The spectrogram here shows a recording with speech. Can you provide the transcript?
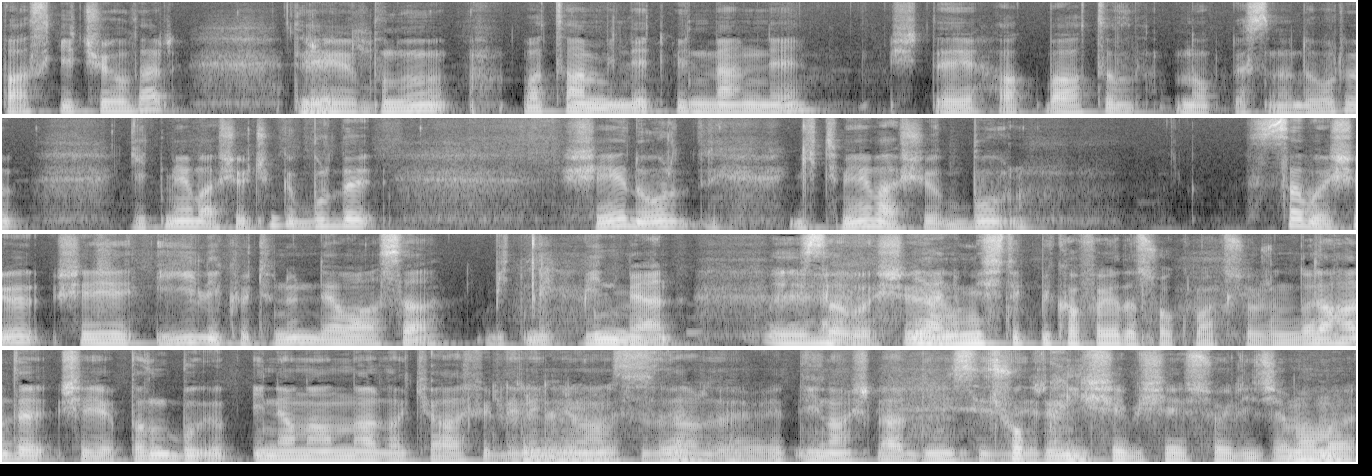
pas geçiyorlar. Ee, bunu vatan millet bilmem ne işte hak batıl noktasına doğru gitmeye başlıyor. Çünkü burada şeye doğru gitmeye başlıyor. Bu savaşı şeye iyi ile kötünün devasa bitmek bilmeyen ee, savaşı. Yani mistik bir kafaya da sokmak zorunda. Daha da şey yapalım bu inananlar da kafirlerin, inansızlar da, evet. inançlar dinsizlerin. Çok klişe bir şey söyleyeceğim Hı-hı. ama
